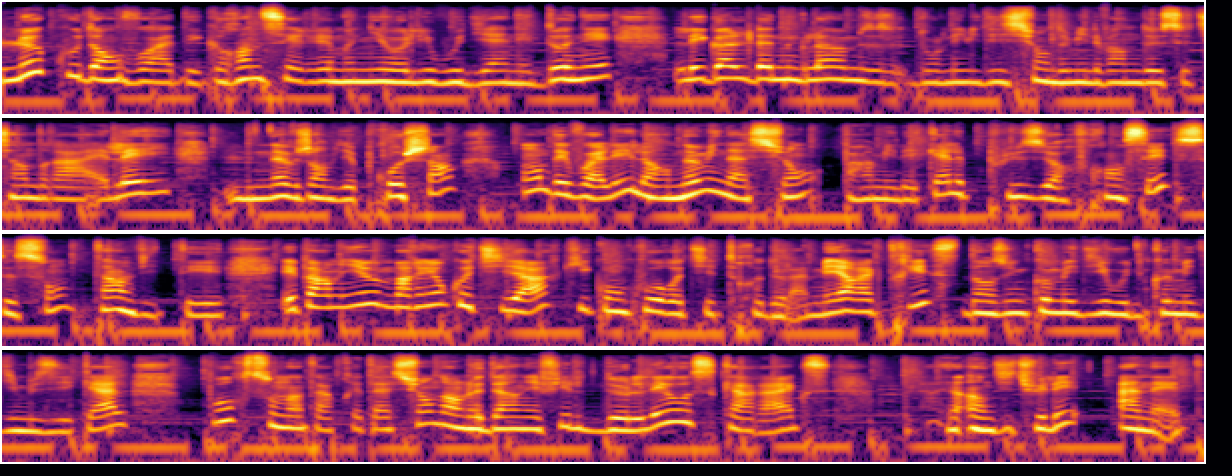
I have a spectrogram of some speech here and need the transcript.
Le coup d'envoi des grandes cérémonies hollywoodiennes est donné. Les Golden Globes, dont l'édition 2022 se tiendra à LA le 9 janvier prochain, ont dévoilé leurs nominations, parmi lesquelles plusieurs Français se sont invités. Et parmi eux, Marion Cotillard, qui concourt au titre de la meilleure actrice dans une comédie ou une comédie musicale pour son interprétation dans le dernier film de Léo Carax, intitulé Annette.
